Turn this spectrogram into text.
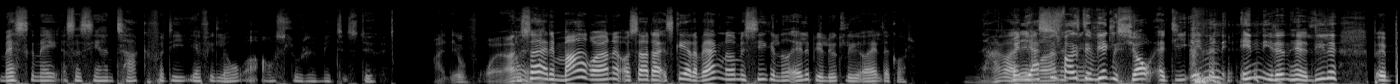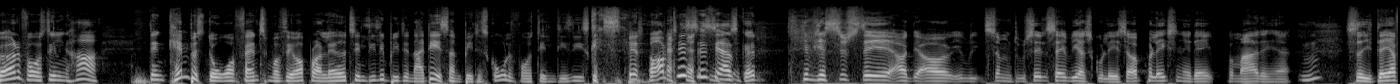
masken af, og så siger han tak, fordi jeg fik lov at afslutte mit stykke. Nej, det er jo rørende. Og så er det meget rørende, og så er der, sker der hverken noget med Zeke eller noget, alle bliver lykkelige, og alt er godt. Nej, Men det jeg en synes rørende faktisk, det er virkelig sjovt, at de inden, inden i den her lille øh, børneforestilling har den kæmpe store Phantom of the Opera lavet til en lille bitte... Nej, det er sådan en bitte skoleforestilling, de lige skal sætte op. Det synes jeg er skønt. Jamen, jeg synes det, og, og som du selv sagde, vi har skulle læse op på lektien i dag på meget af det her. Mm. Så i dag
